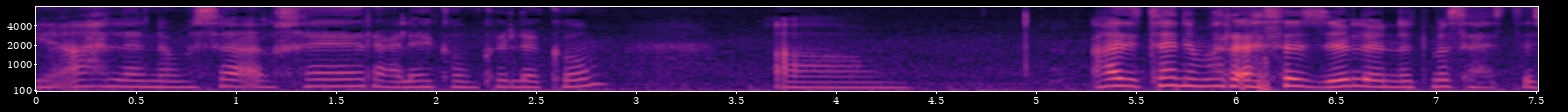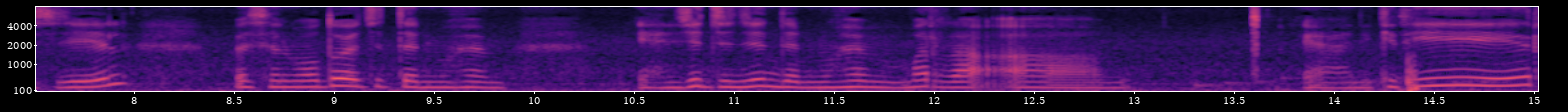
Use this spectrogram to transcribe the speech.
يا أهلا ومساء الخير عليكم كلكم. هذه تاني مرة أسجل لأنه اتمسح التسجيل بس الموضوع جدا مهم. يعني جدا جدا مهم. مرة يعني كثير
